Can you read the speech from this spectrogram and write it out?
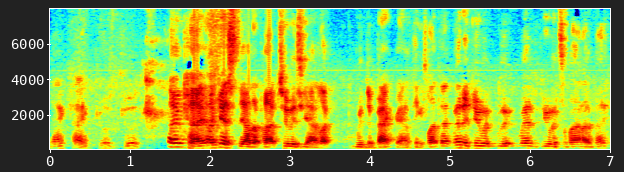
Okay, good, good. Okay, I guess the other part too is, you know, like with the background, things like that. Where did you, where did you and Silvano meet?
